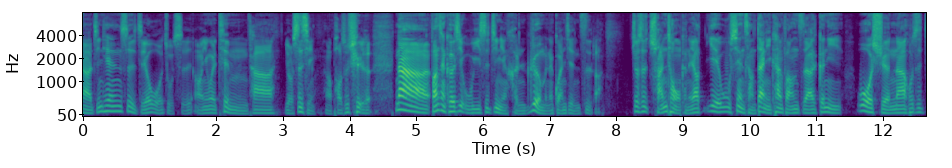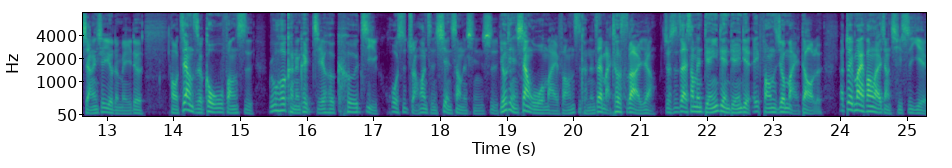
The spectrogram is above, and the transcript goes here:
那今天是只有我主持啊，因为 Tim 他有事情啊跑出去了。那房产科技无疑是今年很热门的关键字啦，就是传统可能要业务现场带你看房子啊，跟你斡旋呐，或是讲一些有的没的，好这样子的购物方式，如何可能可以结合科技，或是转换成线上的形式，有点像我买房子可能在买特斯拉一样，就是在上面点一点点一点，哎，房子就买到了。那对卖方来讲，其实也。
